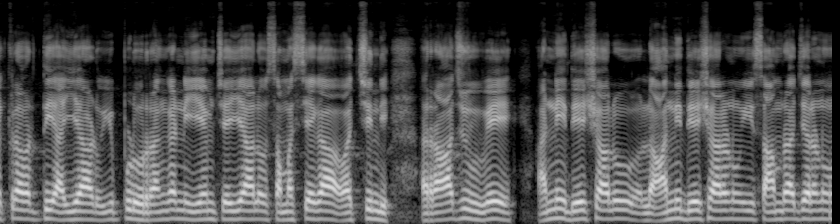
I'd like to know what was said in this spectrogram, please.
చక్రవర్తి అయ్యాడు. ఇప్పుడు రంగన్ని ఏం చేయాలో సమస్యగా వచ్చింది. రాజువే అన్ని దేశాలు అన్ని దేశాలను ఈ సామ్రాజ్యాలను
